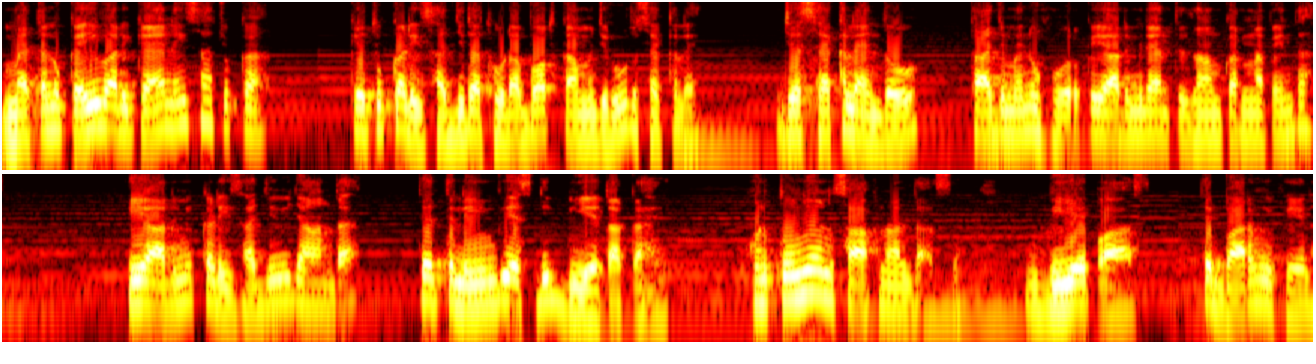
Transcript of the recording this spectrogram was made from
ਮੈਂ ਤੈਨੂੰ ਕਈ ਵਾਰੀ ਕਹਿ ਨਹੀਂ ਸਾ ਚੁੱਕਾ ਕਿ ਤੂੰ ਘੜੀ ਸਾਜੀ ਦਾ ਥੋੜਾ ਬਹੁਤ ਕੰਮ ਜ਼ਰੂਰ ਸਿੱਖ ਲੈ। ਜੇ ਸਿੱਖ ਲੈਂਦੋ ਤਾਂ ਅੱਜ ਮੈਨੂੰ ਹੋਰ ਕੋਈ ਆਦਮੀ ਦਾ ਇੰਤਜ਼ਾਮ ਕਰਨਾ ਪੈਂਦਾ। ਇਹ ਆਦਮੀ ਘੜੀ ਸਾਜੀ ਵੀ ਜਾਣਦਾ ਤੇ ਤਲੀਮ ਵੀ ਇਸ ਦੀ ਬੀਏ ਤੱਕ ਹੈ। ਹੁਣ ਤੂੰ ਹੀ ਇਨਸਾਫ ਨਾਲ ਦੱਸ ਬੀਏ ਪਾਸ ਤੇ 12ਵੀਂ ਫੇਲ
